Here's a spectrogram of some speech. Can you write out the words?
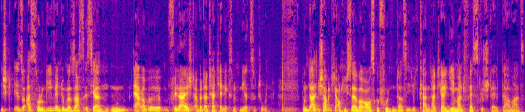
Ich, also Astrologie, wenn du mir sagst, ist ja ein Erbe vielleicht, aber das hat ja nichts mit mir zu tun. Und ich habe dich auch nicht selber rausgefunden, dass ich das kann, hat ja jemand festgestellt damals.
